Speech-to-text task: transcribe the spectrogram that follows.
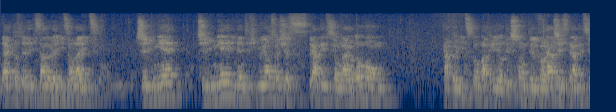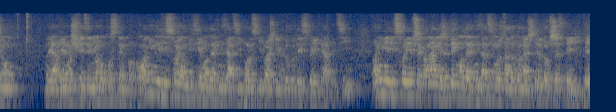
jak to wtedy pisano, lewicą laicką, czyli nie, czyli nie identyfikującą się z tradycją narodową, katolicką, patriotyczną, tylko raczej z tradycją no ja wiem, oświeceniowo-postępową. Oni mieli swoją wizję modernizacji Polski właśnie w duchu tej swojej tradycji. Oni mieli swoje przekonanie, że tej modernizacji można dokonać tylko przez elity.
